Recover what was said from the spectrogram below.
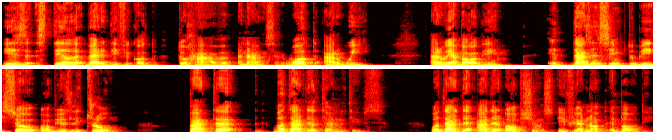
is still very difficult to have an answer. What are we? Are we a body? It doesn't seem to be so obviously true. But uh, what are the alternatives? What are the other options if you are not a body?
